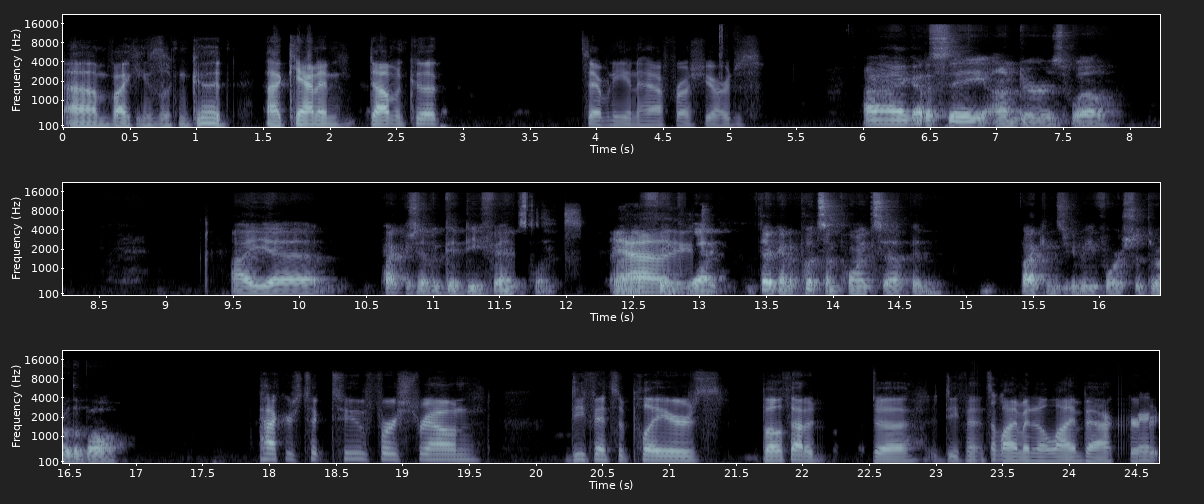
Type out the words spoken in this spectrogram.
Um, Vikings looking good. Uh, Cannon, Dalvin Cook, 70 and a half rush yards. I gotta say under as well. I uh Packers have a good defense, and, and Yeah, I think that they're going to put some points up, and Vikings are going to be forced to throw the ball. Packers took two first round defensive players, both out of uh, defensive lineman and a linebacker.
